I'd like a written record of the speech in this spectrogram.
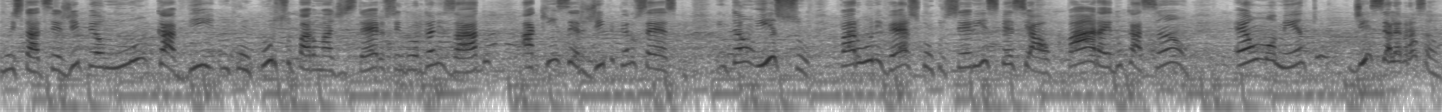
no estado de Sergipe, eu nunca vi um concurso para o magistério sendo organizado aqui em Sergipe pelo CESP. Então isso, para o universo concurseiro, em especial para a educação, é um momento de celebração.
